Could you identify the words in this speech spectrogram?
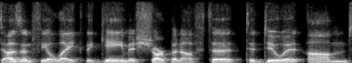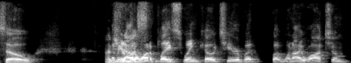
doesn't feel like the game is sharp enough to to do it. Um, so I'm i mean, sure I don't must- want to play swing coach here, but but when I watch him,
